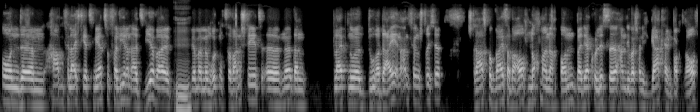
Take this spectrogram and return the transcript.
Und ähm, haben vielleicht jetzt mehr zu verlieren als wir, weil mhm. wenn man mit dem Rücken zur Wand steht, äh, ne, dann bleibt nur do or die, in Anführungsstriche. Straßburg weiß aber auch nochmal nach Bonn, bei der Kulisse haben die wahrscheinlich gar keinen Bock drauf.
